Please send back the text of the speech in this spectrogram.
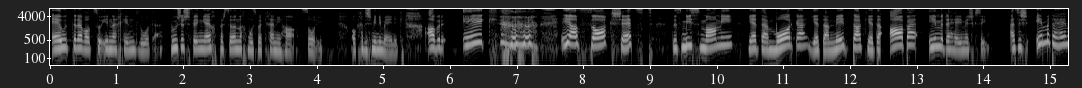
Eltern, die zu ihren Kindern schauen. Weil sonst finde ich persönlich, muss man keine haben. Sorry. Okay, das ist meine Meinung. Aber ich, ich habe so geschätzt, dass meine Mami jeden Morgen, jeden Mittag, jeden Abend immer daheim war. Es war immer daheim.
